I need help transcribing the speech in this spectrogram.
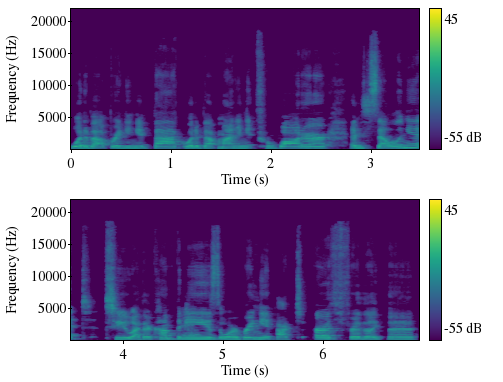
What about bringing it back? What about mining it for water and selling it to other companies or bringing it back to Earth for like the,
